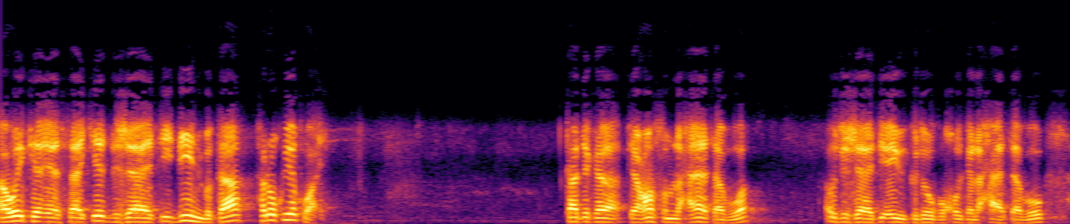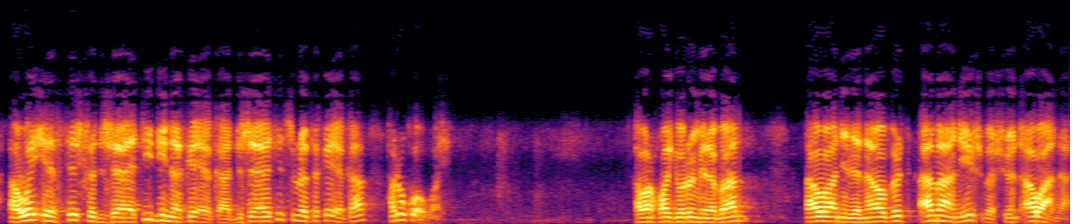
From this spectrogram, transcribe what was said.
ئەوەی کە ئێستاکێت دژایەتی دین بکە هەرۆکو یەک وای کاتێکە پێغەنسم لە حیاتە بووە ئەو دژایەتی ئەوی کردوکو خۆکە لە حیاتە بوو ئەوەی ئێستش کە دژایەتی دینەکە ئەکا دژایەتی سونەتەکە ئەکا هەرۆکو ئەوای ئەوان خی گەورە میێرەبان ئەوانی لە ناو برد ئەمانیش بە شوێن ئەوانە.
